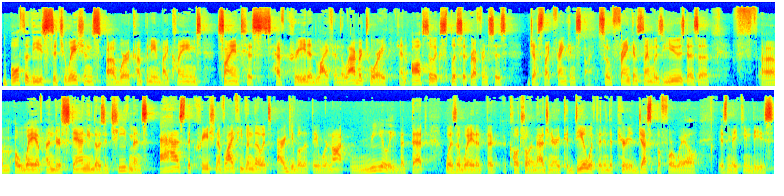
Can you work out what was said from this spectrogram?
Both of these situations uh, were accompanied by claims scientists have created life in the laboratory and also explicit references just like Frankenstein. So Frankenstein was used as a um, a way of understanding those achievements as the creation of life, even though it's arguable that they were not really, but that was a way that the cultural imaginary could deal with it in the period just before Whale is making these.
